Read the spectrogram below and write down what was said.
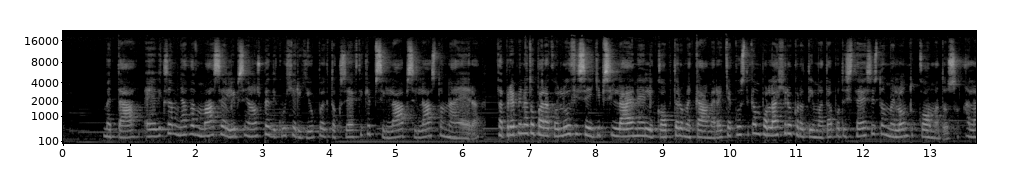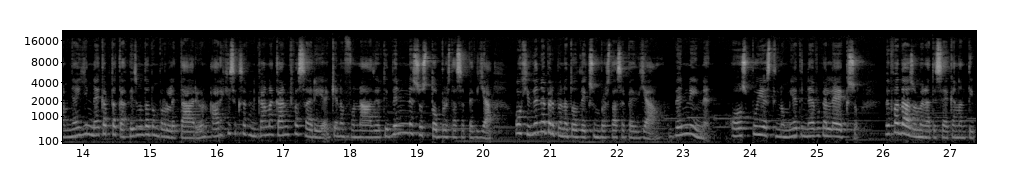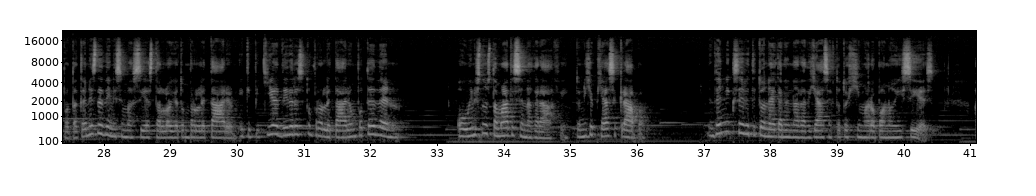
Μετά έδειξαν μια θαυμάσια λήψη ενός παιδικού χεριού που εκτοξεύτηκε ψηλά ψηλά στον αέρα. Θα πρέπει να το παρακολούθησε εκεί ψηλά ένα ελικόπτερο με κάμερα και ακούστηκαν πολλά χειροκροτήματα από τις θέσεις των μελών του κόμματος, αλλά μια γυναίκα από τα καθίσματα των προλετάριων άρχισε ξαφνικά να κάνει φασαρία και να φωνάζει ότι δεν είναι σωστό μπροστά σε παιδιά. Όχι, δεν έπρεπε να το δείξουν μπροστά σε παιδιά. Δεν είναι. Ώσπου η αστυνομία την έβγαλε έξω. Δεν φαντάζομαι να τη έκαναν τίποτα. Κανείς δεν δίνει σημασία στα λόγια των προλετάριων. Η τυπική αντίδραση των προλετάριων ποτέ δεν. Ο Βίνστον σταμάτησε να γράφει. Τον είχε πιάσει κράπα. Δεν ήξερε τι τον έκανε να ραδιάσει αυτό το χήμαρο από ανοησίε.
